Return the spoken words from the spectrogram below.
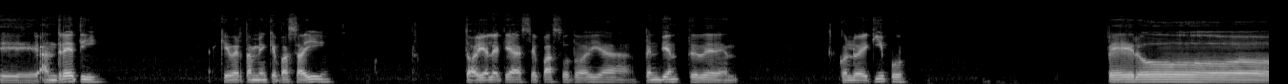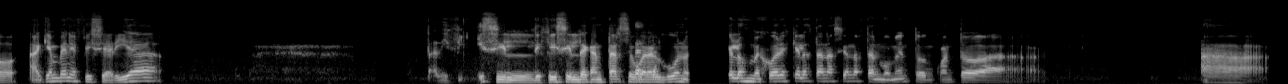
eh, Andretti, hay que ver también qué pasa ahí. Todavía le queda ese paso todavía pendiente de, con los equipos. Pero ¿a quién beneficiaría? Está difícil, difícil de cantarse por algunos. Que los mejores que lo están haciendo hasta el momento en cuanto a, a,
